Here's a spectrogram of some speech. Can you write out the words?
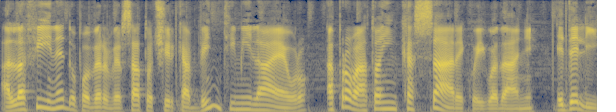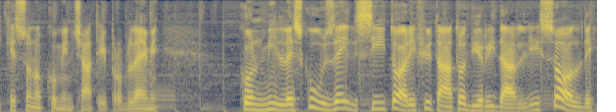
Alla fine, dopo aver versato circa 20.000 euro, ha provato a incassare quei guadagni ed è lì che sono cominciati i problemi. Con mille scuse il sito ha rifiutato di ridargli i soldi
